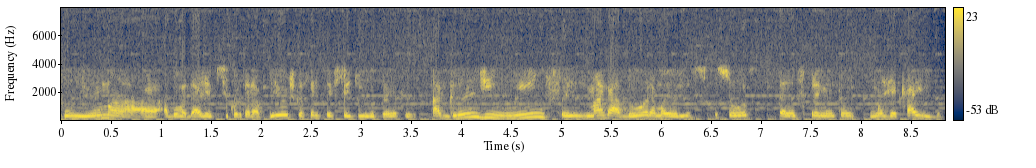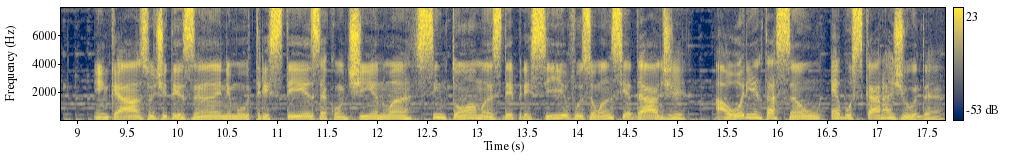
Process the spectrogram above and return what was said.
por nenhuma abordagem psicoterapêutica, sem ter feito mudanças. A grande, imensa, esmagadora maioria das pessoas, elas experimentam uma recaída. Em caso de desânimo, tristeza contínua, sintomas depressivos ou ansiedade, a orientação é buscar ajuda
